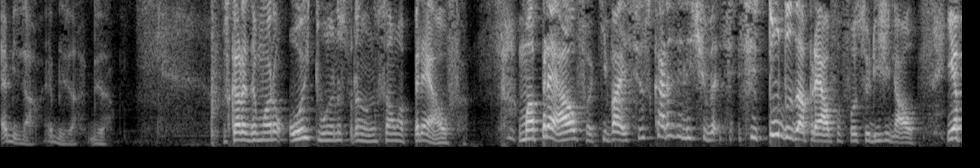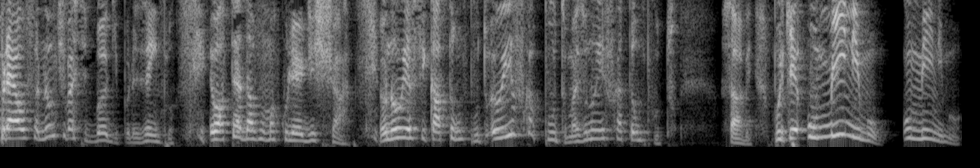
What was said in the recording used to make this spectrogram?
É bizarro, é bizarro, é bizarro. Os caras demoram oito anos para lançar uma pré-alfa. Uma pré-alfa que vai, se os caras eles tivessem, se, tudo da pré-alfa fosse original e a pré-alfa não tivesse bug, por exemplo, eu até dava uma colher de chá. Eu não ia ficar tão puto. Eu ia ficar puto, mas eu não ia ficar tão puto, sabe? Porque o mínimo, o mínimo,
